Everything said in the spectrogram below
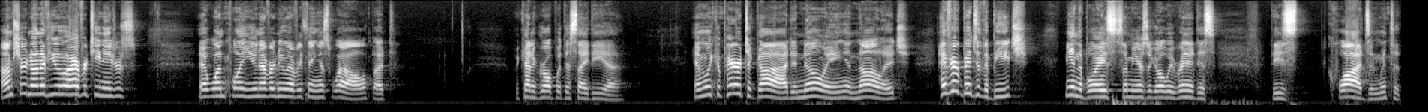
I'm sure none of you are ever teenagers at one point, you never knew everything as well, but we kind of grow up with this idea. And when we compare it to God and knowing and knowledge, have you ever been to the beach? Me and the boys, some years ago, we rented this, these quads and went to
